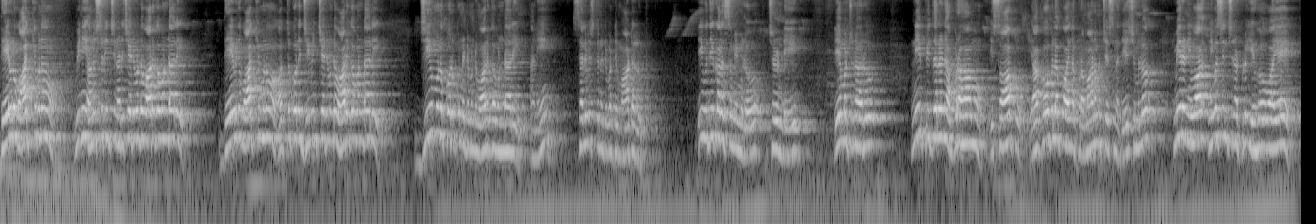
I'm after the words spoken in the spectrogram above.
దేవుని వాక్యమును విని అనుసరించి నడిచేటువంటి వారుగా ఉండాలి. దేవుని వాక్యమును అత్తుకొని జీవించేటువంటి వారుగా ఉండాలి. జీవమును కోరుకున్నటువంటి వారుగా ఉండాలి అని సెలవిస్తున్నటువంటి మాటలు. ఈ ఉదయకాల సమయంలో చూడండి ఏమంటున్నారు? నీ పితలని అబ్రహాము ఇసాకు యాకోబులకు ఆయన ప్రమాణం చేసిన దేశంలో మీరు నివా నివసించినట్లు యహోవాయే.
